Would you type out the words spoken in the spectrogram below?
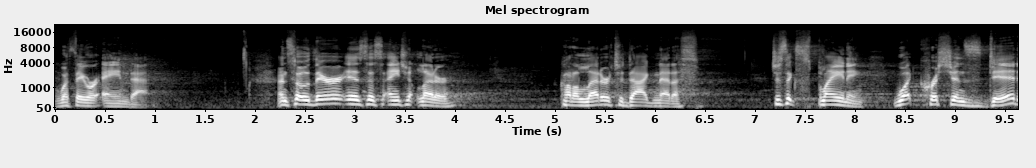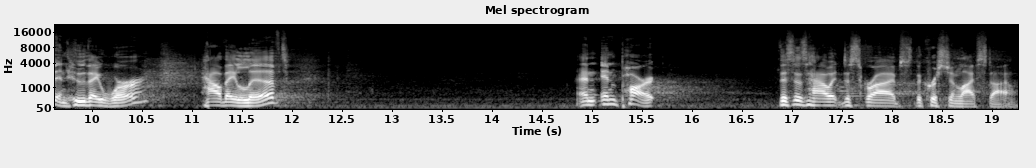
what they were aimed at. And so there is this ancient letter called a letter to Diognetus, just explaining what Christians did and who they were, how they lived. And in part, this is how it describes the Christian lifestyle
